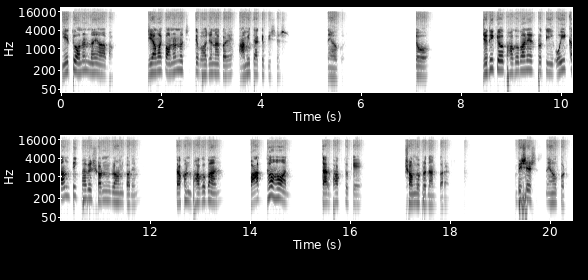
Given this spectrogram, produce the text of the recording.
ইয়ে তো অনন্যয় ভক্ত। যে আমাকে অনন্য চিত্তে ভজনা করে, আমি তাকে বিশেষ স্নেহ করি তো যদি কেউ ভগবানের প্রতি ঐকান্তিকভাবে স্মরণ গ্রহণ করেন, তখন ভগবান বাধ্য হন তার ভক্তকে সঙ্গ প্রদান করার জন্য, বিশেষ স্নেহ করতে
